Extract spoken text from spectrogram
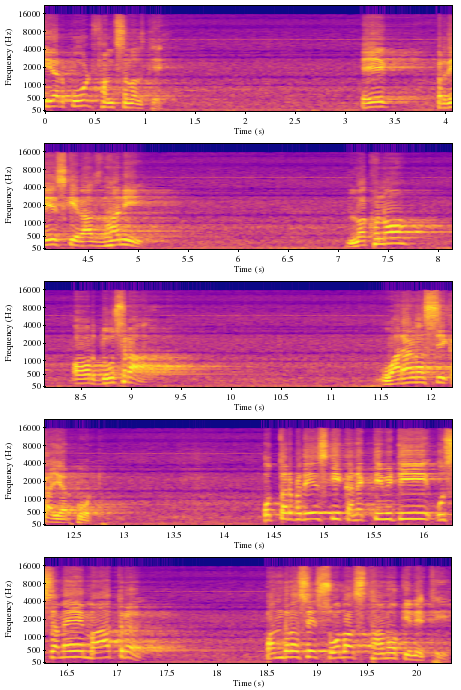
एयरपोर्ट फंक्शनल थे। एक प्रदेश की राजधानी लखनऊ और दूसरा वाराणसी का एयरपोर्ट। उत्तर प्रदेश की कनेक्टिविटी उस समय मात्र 15 से 16 स्थानों के लिए थी।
